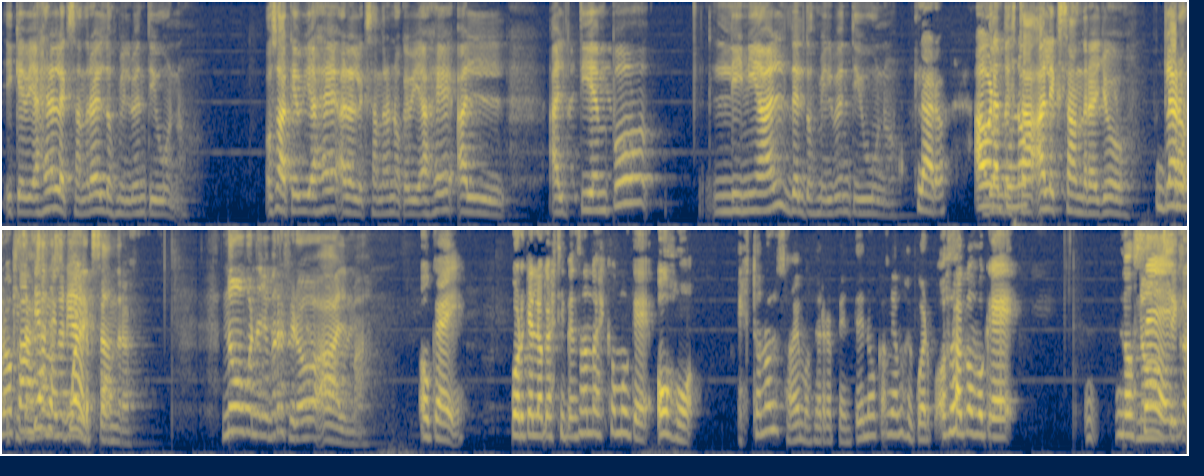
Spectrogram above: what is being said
y que viaje a la Alexandra del 2021. O sea, que viaje a la Alexandra, no, que viaje al, al tiempo lineal del 2021. Claro. Ahora donde está Alexandra yo. Claro, no quizás no sería Alexandra. No, bueno, yo me refiero a Alma. Ok. Porque lo que estoy pensando es como que, ojo, esto no lo sabemos, de repente no cambiamos de cuerpo. O sea, como que, no sé. No,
